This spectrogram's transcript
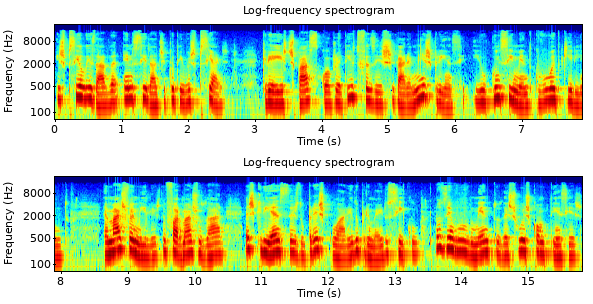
e especializada em necessidades educativas especiais. Criei este espaço com o objetivo de fazer chegar a minha experiência e o conhecimento que vou adquirindo a mais famílias, de forma a ajudar as crianças do pré-escolar e do primeiro ciclo no desenvolvimento das suas competências,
